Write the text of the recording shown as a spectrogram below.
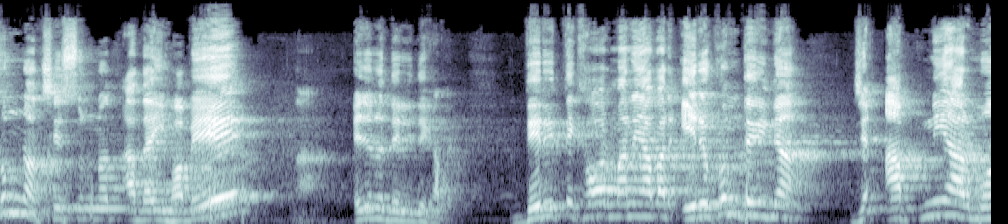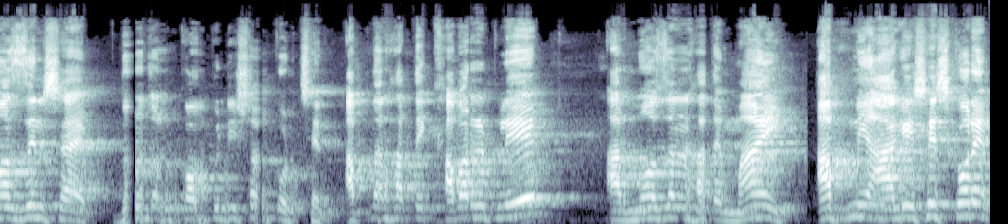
সুন্নত, সেই সুন্নত আদায় হবে এই জন্য দেরিতে খাবেন। দেরিতে খাওয়ার মানে আবার এরকম দেরি না যে আপনি আর মোয়াজ্জেন সাহেব দুজন কম্পিটিশন করছেন। আপনার হাতে খাবারের প্লেট আর মোয়াজ্জেনের হাতে মাইক আপনি আগে শেষ করেন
